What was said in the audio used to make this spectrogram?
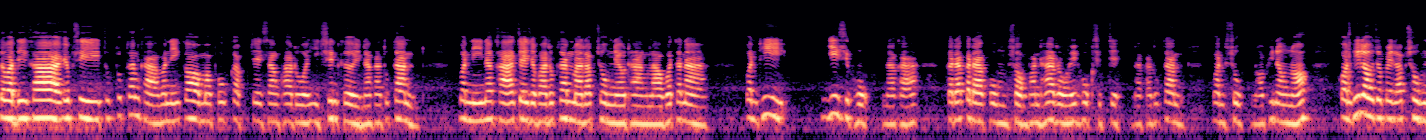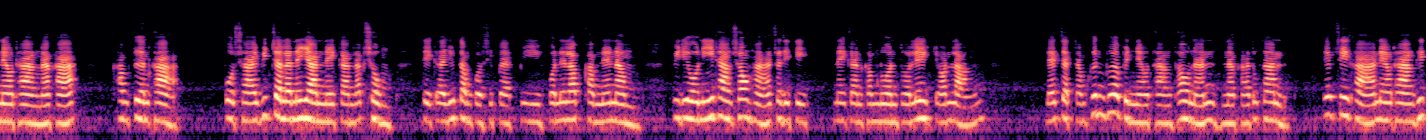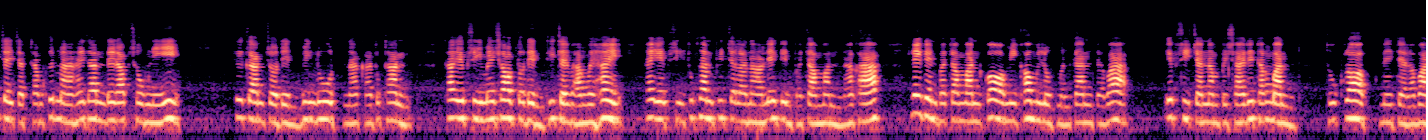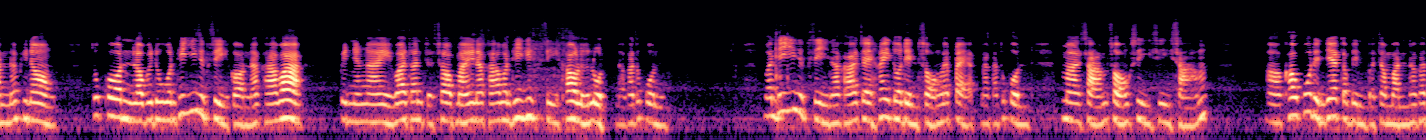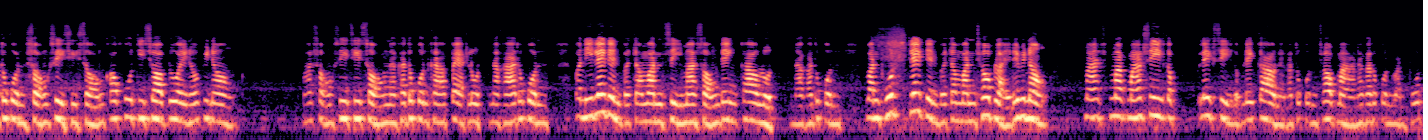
สวัสดีค่ะ FC ทุกทุกๆท่านค่ะ วันนี้ก็มาพบกับใจสังพารวยอีกเช่นเคยนะคะ ทุกท่าน วันนี้นะคะใจจะพาทุกท่านมารับชมแนวทางลาววัฒนา วันที่ 26 นะคะ กรกฎาคม 2567 นะคะ ทุกท่านวันศุกร์เนาะพี่น้องเนาะก่อนที่เราจะไปรับชมแนวทางนะคะคำเตือนค่ะ โปรดใช้วิจารณญาณในการรับชม เด็กอายุต่ำกว่า 18 ปี ควรได้รับคำแนะนำวิดีโอนี้ทางช่องหาสถิติในการคำนวณตัวเลขย้อนหลัง และจัดทำขึ้นเพื่อเป็นแนวทางเท่านั้นนะคะทุกท่าน FC ขาแนวทางที่ใจจัดทำขึ้นมาให้ท่านได้รับชมนี้ คือการโจดเด่นวิ่งรูดนะคะทุกท่าน ถ้า FC ไม่ชอบตัวเด่นที่ใจวางไว้ให้ ให้ FC ทุกท่านพิจารณาเลขเด่นประจำวันนะคะ เลขเด่นประจำวันก็มีเข้ามีหลุดเหมือนกัน แต่ว่า FC จะนำไปใช้ได้ทั้งวัน ทุกรอบในแต่ละวันนะพี่น้อง ทุกคนเราไปดูวันที่ 24 ก่อนนะคะว่าเป็นยังไงว่าท่านจะชอบไหมนะคะ วันที่ 24 เข้าหรือหลุดนะคะ ทุกคน วันที่ 24 นะคะ จะให้ตัวเด่น 2 และ 8 นะคะ ทุกคนมา 3 2 4 4 3 เอ่อเข้าคู่เด่นแยกกับเด่นประจำวันนะคะ ทุกคน2 4 4 2เข้าคู่ที่ชอบด้วยเนาะพี่น้อง มา2 4 4 2นะคะ ทุกคนคะ8หลุดนะคะ ทุกคนวันนี้เลขเด่นประจำวัน4มา2เด้ง9หลุดนะคะ ทุกคนวันพุธเลขเด่นประจำวันชอบไหลได้พี่น้องมามากมาซีกับเลข4กับเลข9เนี่ยค่ะทุกคนชอบมานะคะ ทุกคนวันพุธ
